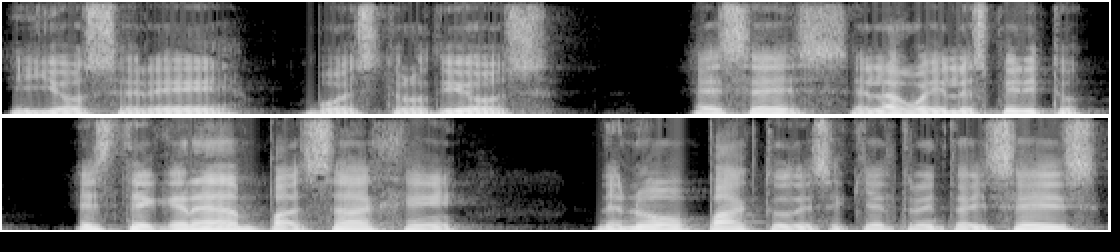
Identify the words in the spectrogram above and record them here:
Y yo seré vuestro Dios. Ese es el agua y el espíritu. Este gran pasaje del nuevo pacto de Ezequiel 36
